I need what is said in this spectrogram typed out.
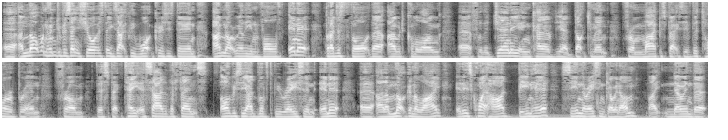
Uh, I'm not 100% sure as to exactly what Chris is doing. I'm not really involved in it, but I just thought that I would come along uh, for the journey and kind of, yeah, document from my perspective the Tour of Britain from the spectator side of the fence obviously I'd love to be racing in it uh, and I'm not gonna lie it is quite hard being here seeing the racing going on like knowing that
